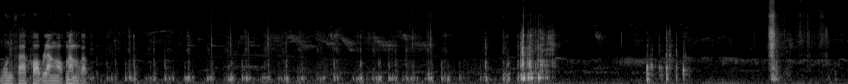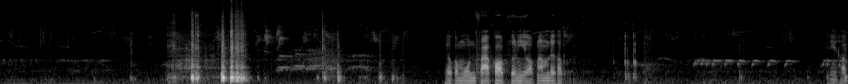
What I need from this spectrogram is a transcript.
หมุนฟ้าขอบหลังออกน้ำครับ ก็หมุนฝาขอบตัวนี้ออกน้ำเลยครับ นี่ครับ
